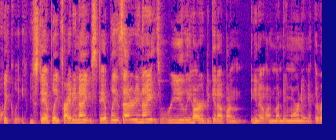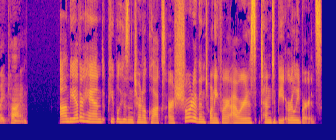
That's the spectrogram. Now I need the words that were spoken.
quickly. You stay up late Friday night, you stay up late Saturday night, it's really hard to get up on, you know, on Monday morning at the right time. On the other hand, people whose internal clocks are shorter than 24 hours tend to be early birds.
